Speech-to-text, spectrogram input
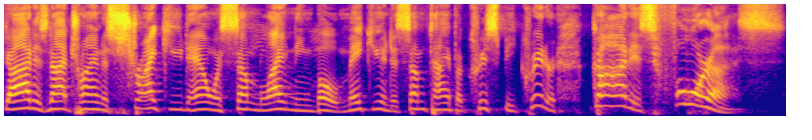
God is not trying to strike you down with some lightning bolt, make you into some type of crispy critter. God is for us.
